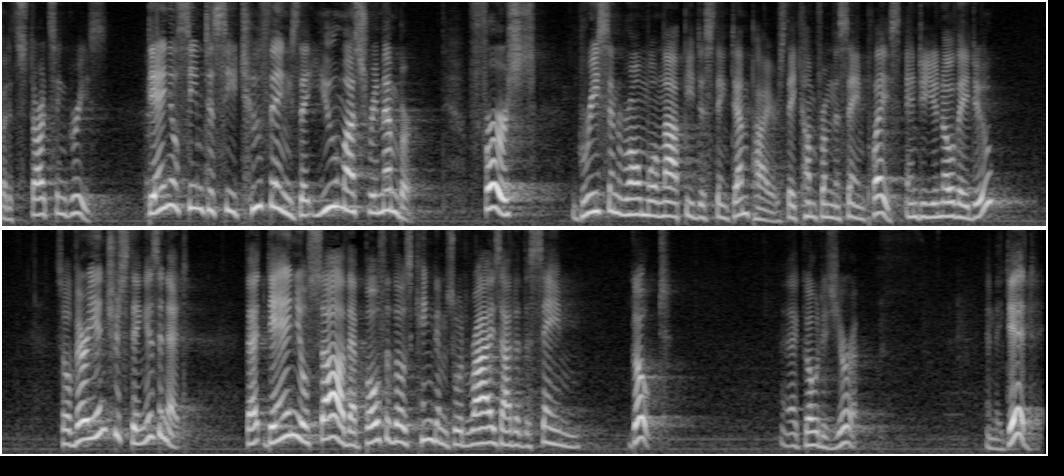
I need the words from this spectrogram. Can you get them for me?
But it starts in Greece. Daniel seemed to see two things that you must remember. First, Greece and Rome will not be distinct empires. They come from the same place. And do you know they do? So, very interesting, isn't it? That Daniel saw that both of those kingdoms would rise out of the same goat. And that goat is Europe. And they did.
